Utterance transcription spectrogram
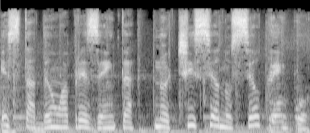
Estadão apresenta Notícia no seu tempo.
